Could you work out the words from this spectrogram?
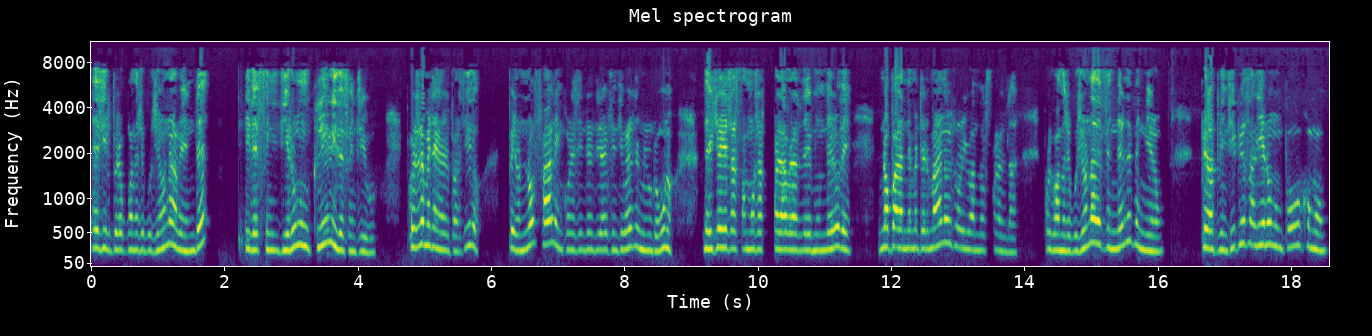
Es decir, pero cuando se pusieron a vender y defendieron un clean y defensivo, pues se meten en el partido. Pero no salen con esa intensidad defensiva desde el minuto uno. De hecho, hay esas famosas palabras de Mundero de no paran de meter manos y solo iban dos faldas. Porque cuando se pusieron a defender, defendieron. Pero al principio salieron un poco como,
